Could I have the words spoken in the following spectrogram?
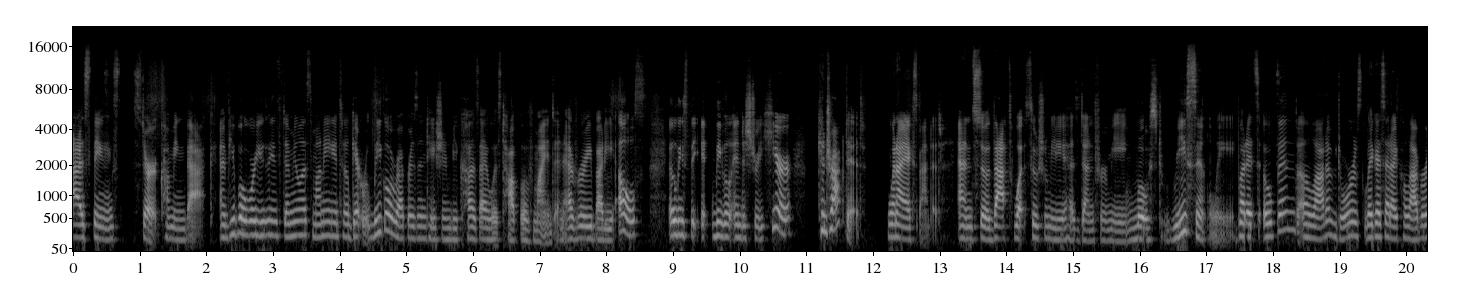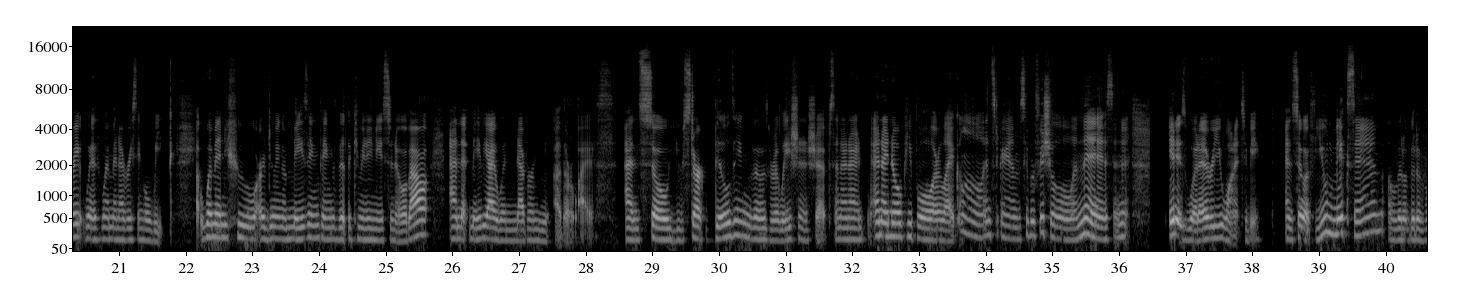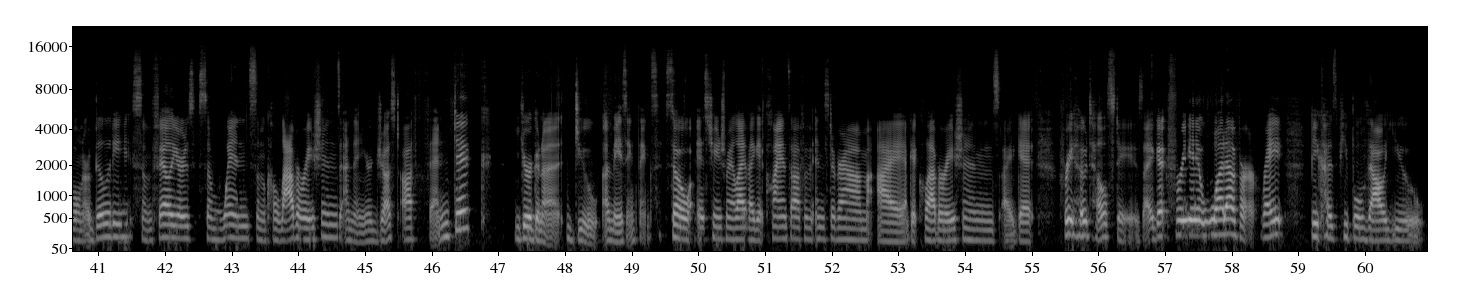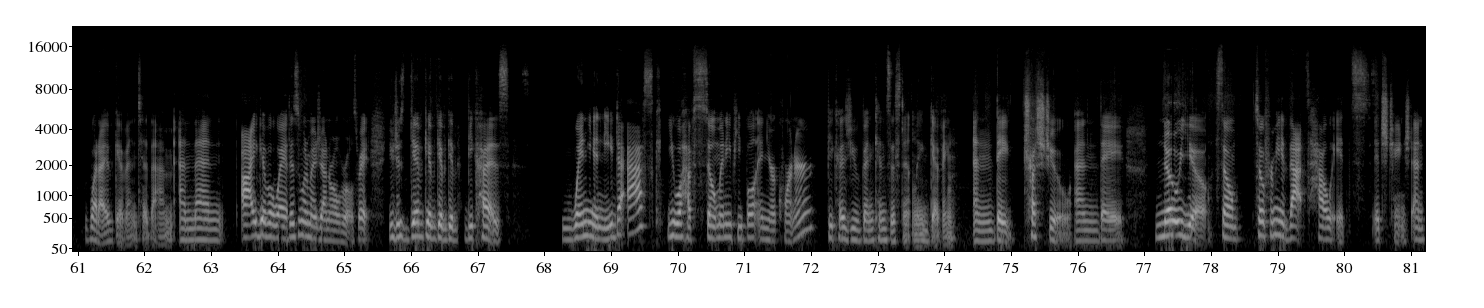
as things start coming back. And people were using stimulus money to get legal representation because I was top of mind. And everybody else, at least the legal industry here, contracted when I expanded. And so that's what social media has done for me most recently. But it's opened a lot of doors. Like I said, I collaborate with women every single week. Women who are doing amazing things that the community needs to know about and that maybe I would never meet otherwise and so you start building those relationships and, and i and i know people are like oh instagram superficial and this and it is whatever you want it to be and so if you mix in a little bit of vulnerability some failures some wins some collaborations and then you're just authentic you're gonna do amazing things. So it's changed my life. I get clients off of Instagram, I get collaborations, I get free hotel stays, I get free whatever, right? Because people value what I've given to them. And then I give away, this is one of my general rules, right? You just give, give, give, give because when you need to ask, you will have so many people in your corner because you've been consistently giving and they trust you and they know you. So so for me that's how it's it's changed. And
